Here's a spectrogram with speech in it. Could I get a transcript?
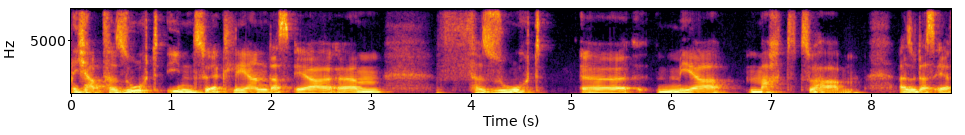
Ich habe versucht, Ihnen zu erklären, dass er ähm, versucht, äh, mehr Macht zu haben. Also dass er,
